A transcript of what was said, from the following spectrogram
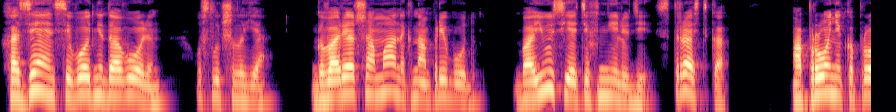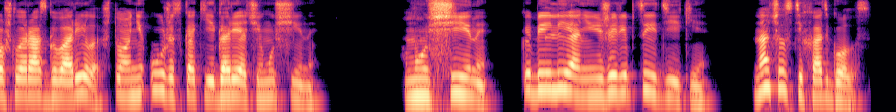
«Хозяин сегодня доволен», — услышала я. «Говорят, шаманы к нам прибудут. Боюсь я этих нелюдей, страсть как. А Проника прошлый раз говорила, что они ужас какие горячие мужчины». «Мужчины! Кобели они и жеребцы дикие!» Начал стихать голос.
